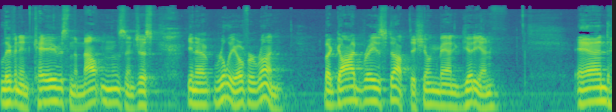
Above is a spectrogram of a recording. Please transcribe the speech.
living in caves in the mountains and just, you know, really overrun. But God raised up this young man, Gideon, and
